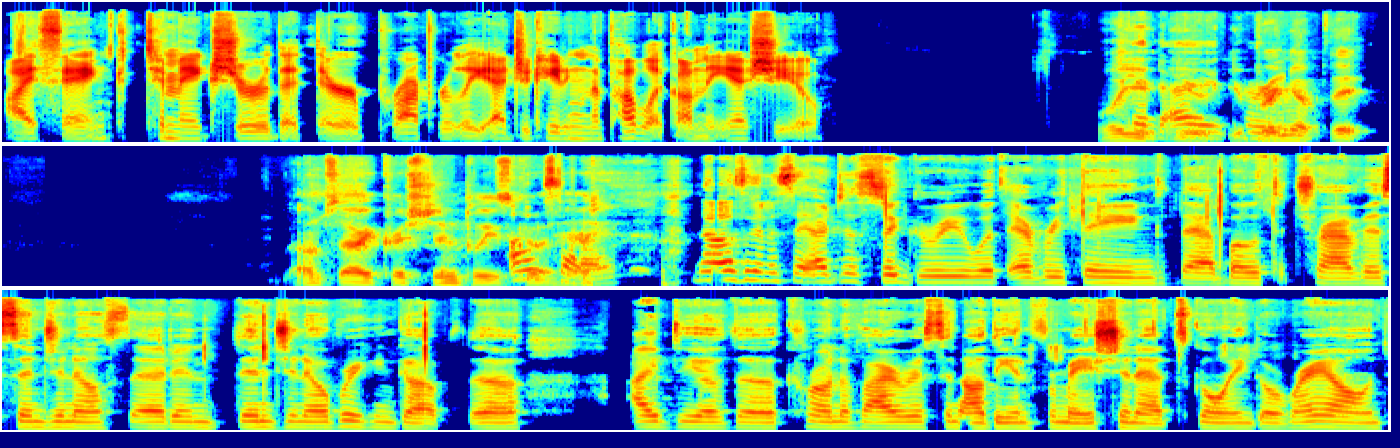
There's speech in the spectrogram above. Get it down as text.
i think to make sure that they're properly educating the public on the issue. Well you, you, you, bring up the i'm sorry christian please go I'm sorry. ahead no i was going to say i just agree with everything that both travis and janelle said and then janelle bringing up the idea of the coronavirus and all the information that's going around,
